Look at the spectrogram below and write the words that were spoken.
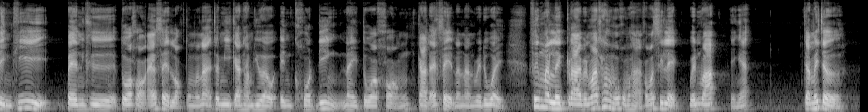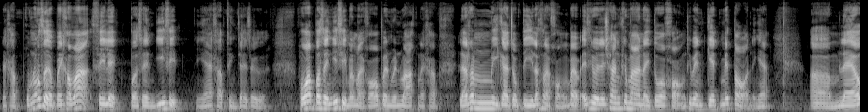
สิ่งที่ เป็นคือตัวของ access log ตรงนั้นนะจะมีการทำ URL encoding ในตัวของการ access นั้นๆ ไว้ด้วย ซึ่งมันเลยกลายเป็นว่าถ้าสมมติผมหาคำว่า select เว้นวรรคอย่างเงี้ย จะไม่เจอนะครับ ผมต้อง search ไปคำว่า select เปอร์เซ็นต์ยี่สิบอย่างเงี้ยครับ ถึงจะเจอ เพราะว่าเปอร์เซ็นต์ยี่สิบมันหมายความว่าเป็นเว้นวรรคนะครับ แล้วถ้ามีการโจมตีลักษณะของแบบ SQL injection ขึ้นมาในตัวของที่เป็น get method อย่างเงี้ยแล้ว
